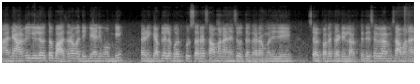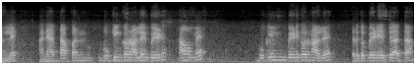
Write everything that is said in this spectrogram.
आणि आम्ही गेलो होतो बाजारामध्ये मी आणि मम्मी. कारण की आपल्याला भरपूर सारं सामान आणायचं होतं घरामध्ये जे स्वयंपाकासाठी लागतं ते सगळं आम्ही सामान आणलंय. आणि आता आपण बुकिंग करून आलोय बेड. हा मम्मी बुकिंग बेड करून आलोय. तर तो बेड येतोय आता.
